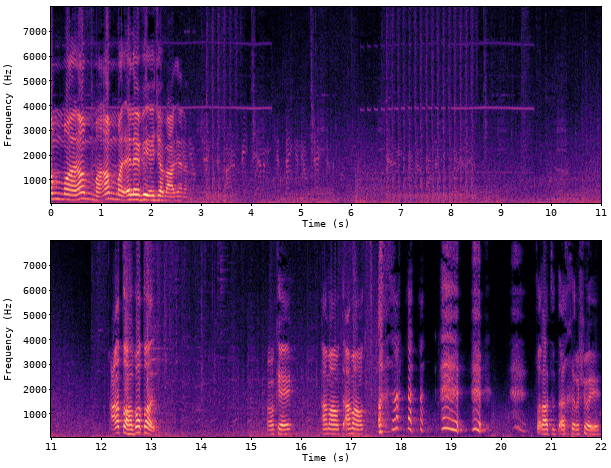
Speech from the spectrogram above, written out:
اما اما أما ال في اجى بعد هنا. عطه بطل. أوكي. ام اوت ام اوت طلعت متأخر شوية.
